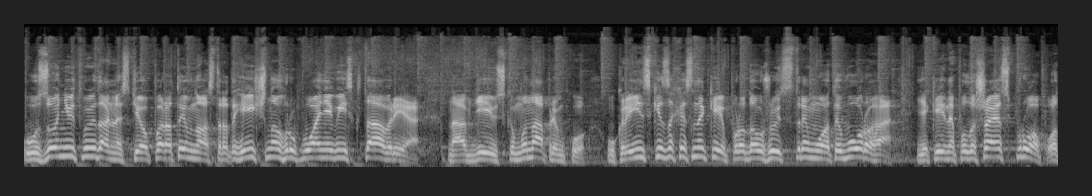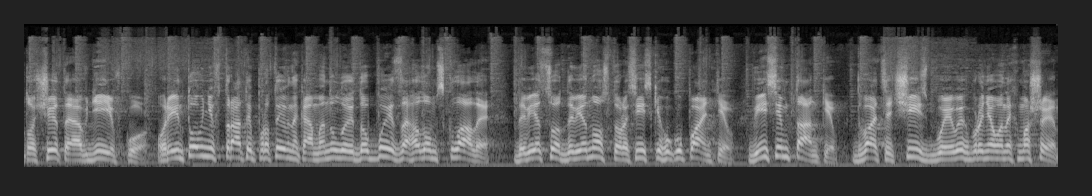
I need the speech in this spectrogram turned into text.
У зоні відповідальності оперативного стратегічного групування військ Таврія на Авдіївському напрямку українські захисники продовжують стримувати ворога, який не полишає спроб оточити Авдіївку. Орієнтовні втрати противника минулої доби загалом склали 990 російських окупантів, 8 танків, 26 бойових броньованих машин,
